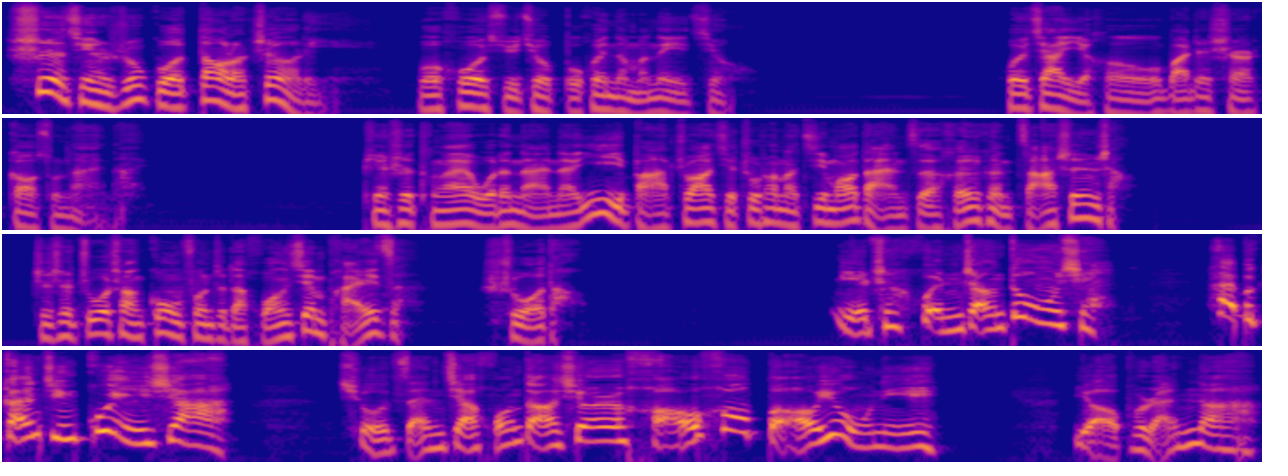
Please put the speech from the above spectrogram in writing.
事情如果到了这里，我或许就不会那么内疚。回家以后，我把这事儿告诉奶奶。平时疼爱我的奶奶一把抓起桌上的鸡毛掸子，狠狠砸身上，只是桌上供奉着的黄仙牌子，说道：“你这混账东西，还不赶紧跪下，求咱家黄大仙儿好好保佑你，要不然呢，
